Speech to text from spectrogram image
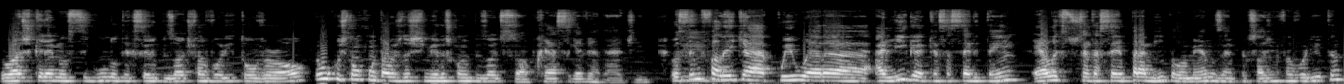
Eu acho que ele é meu segundo ou terceiro episódio favorito overall. Eu costumo contar os dois primeiros como episódio só, porque essa que é a verdade. Né? Eu sempre falei que a Quill era a liga que essa série tem, ela que sustenta a série para mim, pelo menos, é a personagem favorita.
